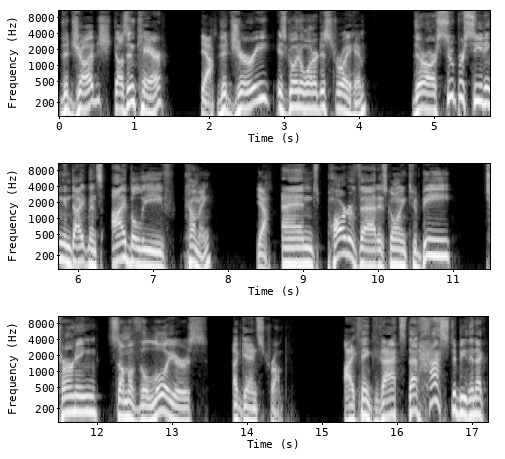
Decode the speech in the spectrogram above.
The judge doesn't care. Yeah. The jury is going to want to destroy him. There are superseding indictments, I believe, coming. Yeah. And part of that is going to be turning some of the lawyers against Trump. I think that's, that has to be the next.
